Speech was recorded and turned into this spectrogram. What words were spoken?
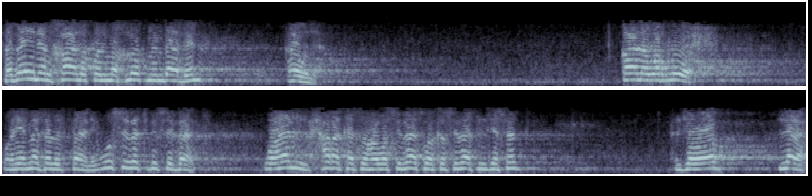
فبين الخالق والمخلوق من باب أولى. قال والروح. وهي المثل الثاني وصفت بصفات. وهل حركتها وصفاتها كصفات الجسد؟ الجواب لا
